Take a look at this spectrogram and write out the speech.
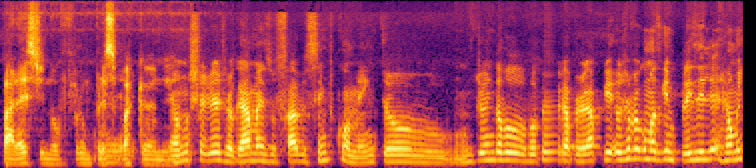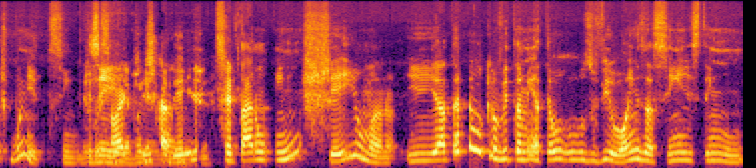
parece de novo por um preço É, bacana. Eu não cheguei a jogar, mas o Fábio sempre comenta. Eu... Um dia eu ainda vou, vou pegar pra jogar, porque eu já vi algumas gameplays e ele é realmente bonito, sim. A direção é artística bonito, dele acertaram em cheio, mano. E até pelo que eu vi também, até os vilões, assim, eles têm.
